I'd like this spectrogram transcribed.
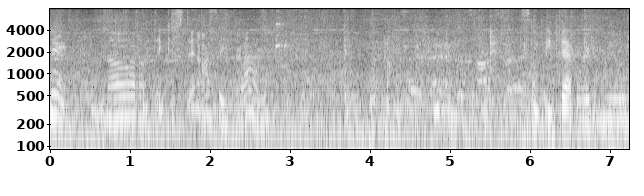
Next. No, I don't think it's down. I see brown. Some evaporated milk.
